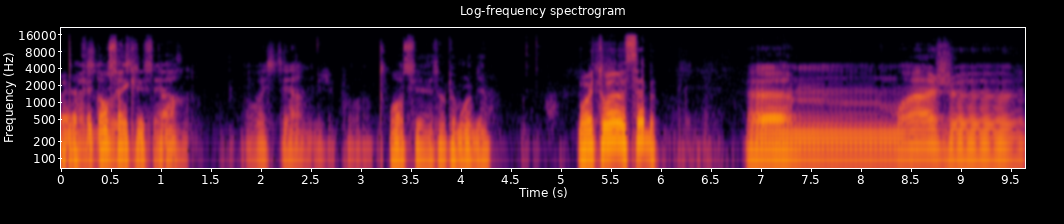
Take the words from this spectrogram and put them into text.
ouais, il a fait Danse avec les stars. Western, mais j'ai pas. Bon, c'est un peu moins bien. Bon, et toi, Seb? Euh, moi, je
